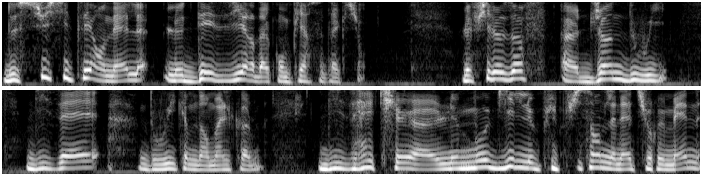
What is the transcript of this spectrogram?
de susciter en elle le désir d'accomplir cette action. Le philosophe euh, John Dewey disait, Dewey comme dans Malcolm, disait que euh, le mobile le plus puissant de la nature humaine,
